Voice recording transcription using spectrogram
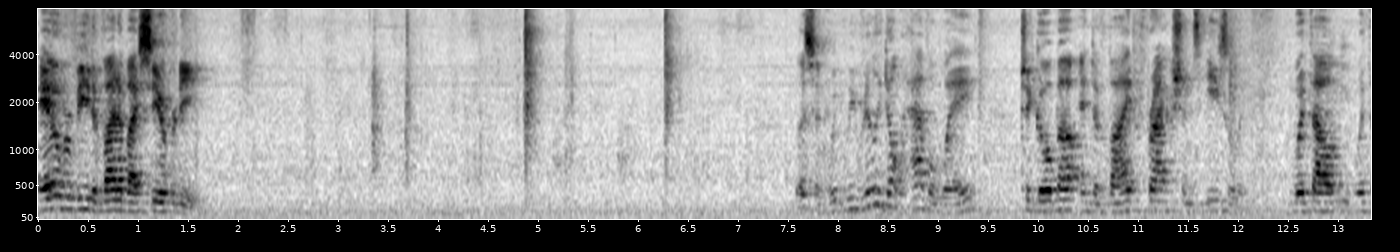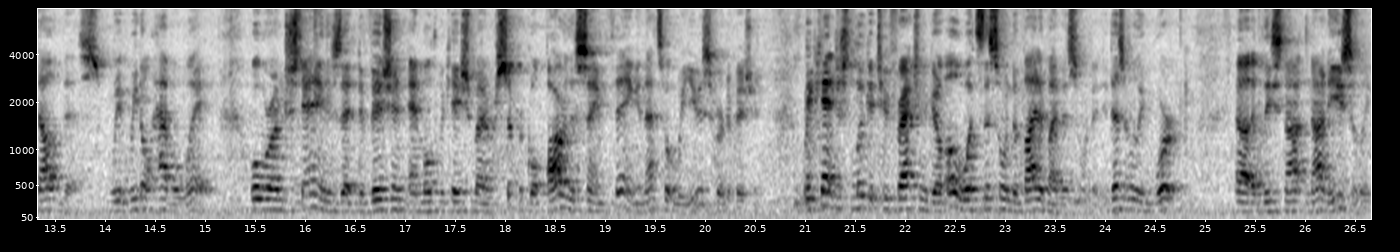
a over b divided by c over d. Listen, we, we really don't have a way to go about and divide fractions easily without, without this. We, we don't have a way. What we're understanding is that division and multiplication by a reciprocal are the same thing, and that's what we use for division. We can't just look at two fractions and go, oh, what's this one divided by this one? It doesn't really work, uh, at least not, not easily.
